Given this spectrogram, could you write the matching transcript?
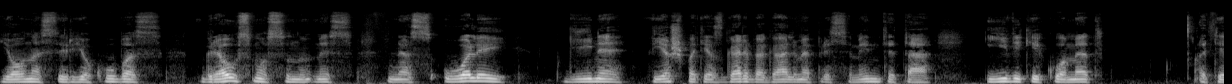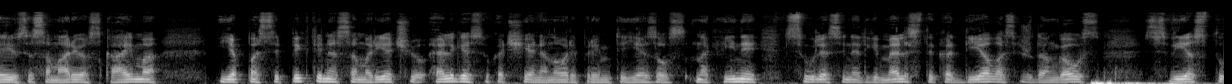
Jonas ir Jokūbas griausmo sunumis, nes uoliai gynė viešpaties garbę, galime prisiminti tą įvykį, kuomet atėjusi Samarijos kaimą Jie pasipiktinę samariečių elgesiu, kad šie nenori priimti Jėzaus nakvyniai, siūlėsi netgi melstį, kad Dievas iš dangaus sviestų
